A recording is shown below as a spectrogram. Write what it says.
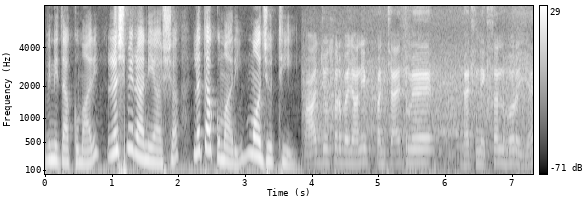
विनीता कुमारी, रश्मि रानी आशा, लता कुमारी मौजूद थी। आज जो सर बैजानी पंचायत में वैक्सीनेशन हो रही है।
